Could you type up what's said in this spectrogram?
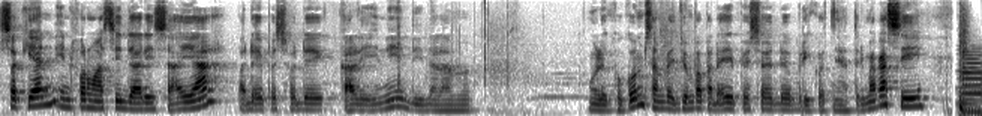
Sekian informasi dari saya pada episode kali ini di dalam Ngulik Hukum. Sampai jumpa pada episode berikutnya. Terima kasih.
